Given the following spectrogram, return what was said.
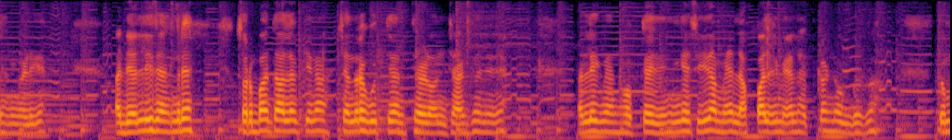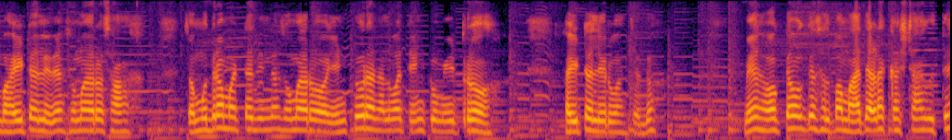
ಜನಗಳಿಗೆ. ಅದು ಎಲ್ಲಿದೆ ಅಂದರೆ ಸೊರಬ ತಾಲೂಕಿನ ಚಂದ್ರಗುತ್ತಿ ಅಂತ ಹೇಳೋ ಒಂದು ಜಾಗದಲ್ಲಿದೆ. ಅಲ್ಲಿಗೆ ನಾನು ಹೋಗ್ತಾ ಇದ್ದೀನಿ. ಹಿಂಗೆ ಸೀದಾ ಮೇಲೆ, ಅಪ್ಪಲ್ಲಿ ಮೇಲೆ ಹತ್ಕೊಂಡು ಹೋಗಬೇಕು. ತುಂಬ ಹೈಟಲ್ಲಿದೆ ಸುಮಾರು ಸಾ ಸಮುದ್ರ ಮಟ್ಟದಿಂದ ಸುಮಾರು ಎಂಟುನೂರ ನಲ್ವತ್ತೆಂಟು ಮೀಟ್ರು ಹೈಟಲ್ಲಿರುವಂಥದ್ದು ಮೇಲೆ ಹೋಗ್ತಾ ಹೋಗ್ತಾ ಸ್ವಲ್ಪ ಮಾತಾಡೋಕ್ಕೆ ಕಷ್ಟ ಆಗುತ್ತೆ.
